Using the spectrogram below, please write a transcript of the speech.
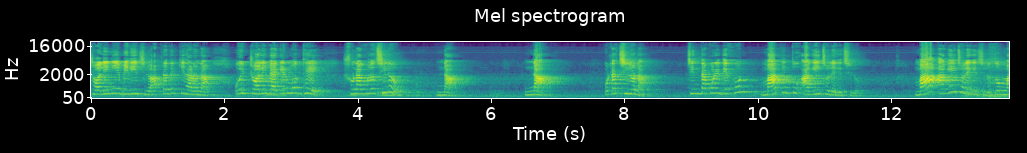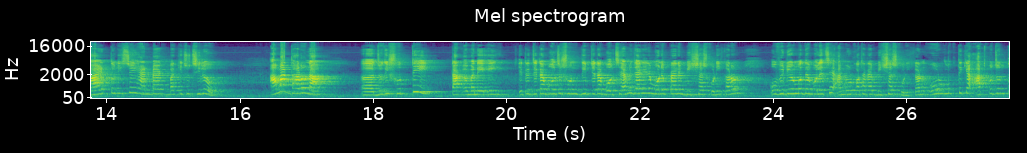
ট্রলি নিয়ে বেরিয়েছিল, আপনাদের কি ধারণা? ওই ট্রলি ব্যাগের মধ্যে সোনাগুলো ছিল? না। না। ওটা ছিল না। চিন্তা করে দেখুন, মা কিন্তু আগেই চলে গেছিল। মা আগেই চলে গেছিল, তো মায়ের তো নিশ্চয়ই হ্যান্ডব্যাগ বা কিছু ছিল? আমার ধারণা যদি সত্যি টাকা মানে এই, এটা যেটা বলছে, সন্দীপ যেটা বলছে, আমি জানি না, মনে প্রাণে বিশ্বাস করি, কারণ ও ভিডিওর মধ্যে বলেছে, আমি ওর কথাটা বিশ্বাস করি, কারণ ওর মুখ থেকে আজ পর্যন্ত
